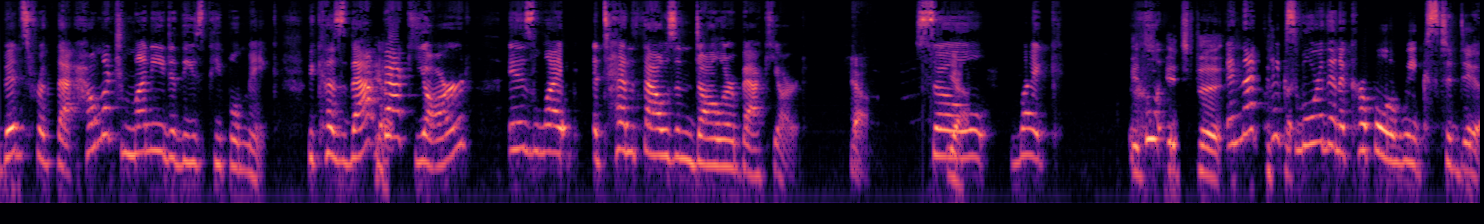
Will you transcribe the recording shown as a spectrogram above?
bids for that. How much money did these people make? Because that Yeah. backyard is like a $10,000 backyard. Yeah. So like it's who- it's the and that takes more than a couple of weeks to do.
